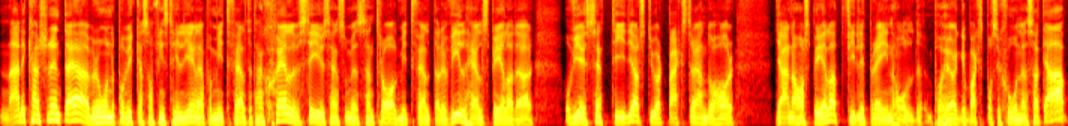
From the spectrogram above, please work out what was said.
Nej, det kanske det inte är beroende på vilka som finns tillgängliga på mittfältet. Han själv ser ju sig som en central mittfältare, vill helst spela där. Och vi har ju sett tidigare att Stuart Baxter ändå har gärna har spelat Filip Reinhold på högerbackspositionen. Så att ja,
